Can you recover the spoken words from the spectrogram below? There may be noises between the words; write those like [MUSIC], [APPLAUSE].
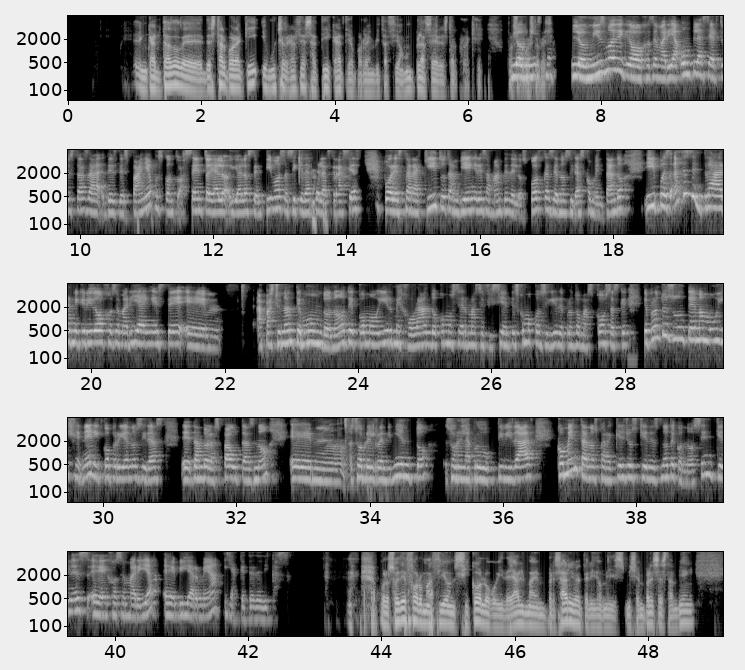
Encantado de, estar por aquí y muchas gracias a ti, Katia, por la invitación. Un placer estar por aquí. lo, mismo, lo mismo digo, José María, un placer. Tú estás desde España, pues con tu acento ya lo, ya lo sentimos, así que darte las gracias por estar aquí. Tú también eres amante de los podcasts, ya nos irás comentando. Y pues antes de entrar, mi querido José María, en este... Em, apasionante mundo, ¿no? De cómo ir mejorando, cómo ser más eficientes, cómo conseguir de pronto más cosas, que de pronto es un tema muy genérico, pero ya nos irás eh, dando las pautas, ¿no? Em, sobre el rendimiento, sobre la productividad. Coméntanos para aquellos quienes no te conocen, quién es eh, José María eh, Villarmea y a qué te dedicas. [LAUGHS] Bueno, soy de formación psicólogo y de alma empresario, he tenido mis, mis empresas también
